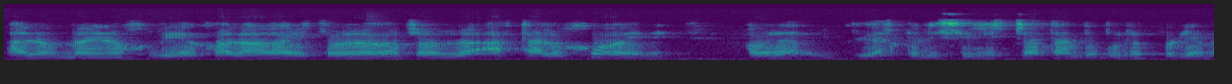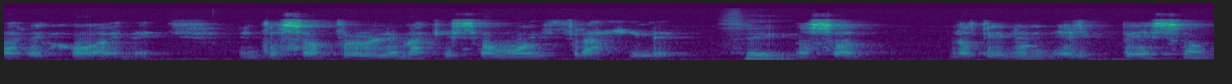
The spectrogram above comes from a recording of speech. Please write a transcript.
a los menos viejos, a los esto, a los otros, hasta los jóvenes. Ahora las teleseries tratan de puros problemas de jóvenes, entonces son problemas que son muy frágiles, no, son, no tienen el peso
